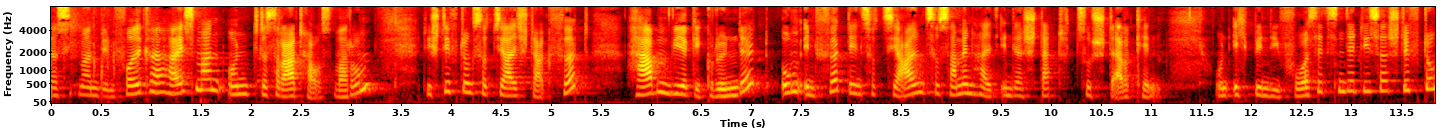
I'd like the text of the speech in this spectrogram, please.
Da sieht man den Volker Heißmann und das Rathaus. Warum? Die Stiftung Sozial Stark Fürth haben wir gegründet, um in Fürth den sozialen Zusammenhalt in der Stadt zu stärken. Und ich bin die Vorsitzende dieser Stiftung.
